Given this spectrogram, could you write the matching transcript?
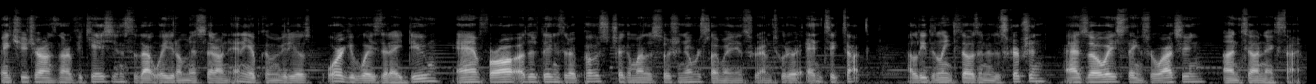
Make sure you turn on notifications so that way you don't miss out on any upcoming videos or giveaways that I do. And for all other things that I post, check out my other social networks like my Instagram, Twitter, and TikTok. I'll leave the link to those in the description. As always, thanks for watching. Until next time.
